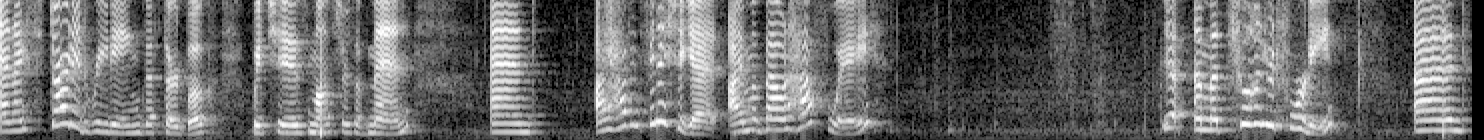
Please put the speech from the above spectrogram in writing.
and I started reading the third book, which is Monsters of Men, and I haven't finished it yet. I'm about halfway. Yeah, I'm at 240 and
